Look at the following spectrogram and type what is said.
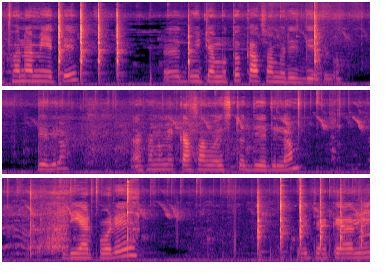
এখন আমি এতে দুইটা মতো কাঁচামরিচ দিয়ে দেবো। দিয়ে দিলাম? এখন আমি কাঁচামরিচটা দিয়ে দিলাম। দেওয়ার পরে এটাকে আমি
